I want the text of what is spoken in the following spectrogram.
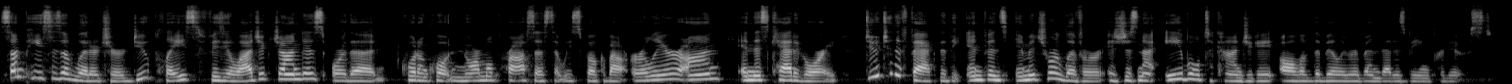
some pieces of literature do place physiologic jaundice or the quote unquote normal process that we spoke about earlier on in this category due to the fact that the infant's immature liver is just not able to conjugate all of the bilirubin that is being produced.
